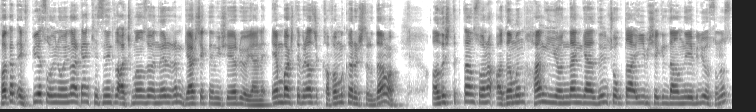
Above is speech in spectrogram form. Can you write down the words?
Fakat FPS oyunu oynarken kesinlikle açmanızı öneririm. Gerçekten işe yarıyor. Yani en başta birazcık kafamı karıştırdı ama alıştıktan sonra adamın hangi yönden geldiğini çok daha iyi bir şekilde anlayabiliyorsunuz.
